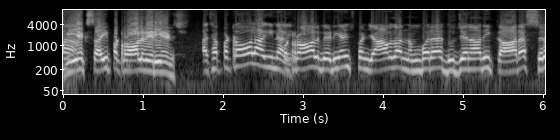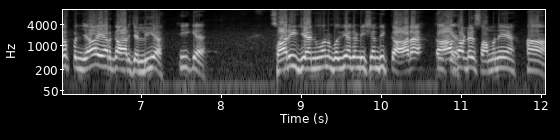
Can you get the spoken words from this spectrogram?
VXI petrol variant ਚ। ਅੱਛਾ ਪੈਟਰੋਲ ਆ ਗਈ ਨਾਲੇ। ਪੈਟਰੋਲ ਵੇਰੀਐਂਟ ਪੰਜਾਬ ਦਾ ਨੰਬਰ ਹੈ ਦੂਜੇ ਨਾਂ ਦੀ ਕਾਰ ਹੈ ਸਿਰਫ 50000 ਕਾਰ ਚੱਲੀ ਆ। ਠੀਕ ਹੈ। ਸਾਰੀ ਜੈਨੂਅਨ ਵਧੀਆ ਕੰਡੀਸ਼ਨ ਦੀ ਕਾਰ ਹੈ ਕਾਰ। ਤੁਹਾਡੇ ਸਾਹਮਣੇ ਹੈ ਹਾਂ।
